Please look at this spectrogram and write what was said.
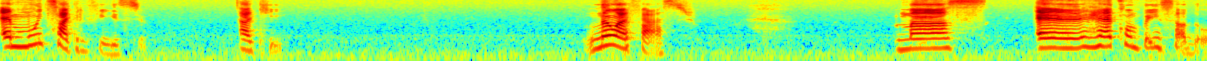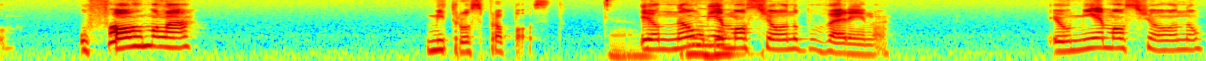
é muito sacrifício aqui. Não é fácil. Mas é recompensador. O Fórmula me trouxe propósito. É. Eu não me emociono por Verena. Eu me emociono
